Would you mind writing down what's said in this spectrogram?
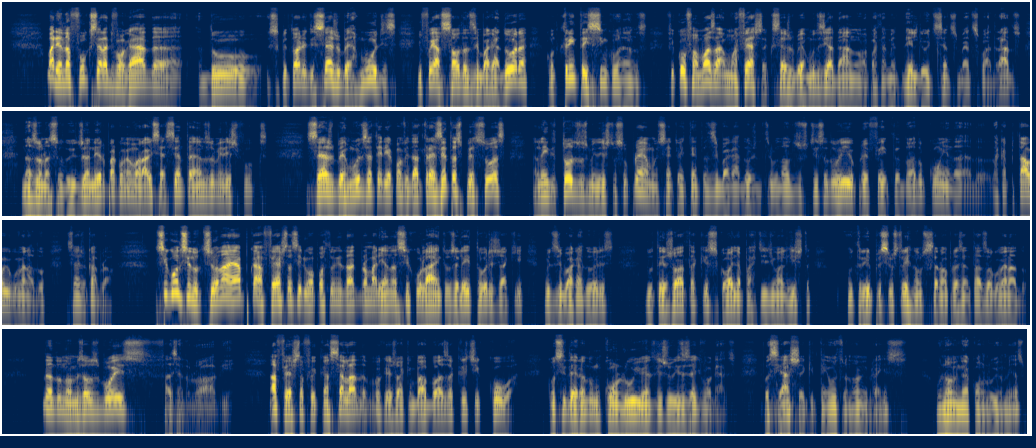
Mariana Fux era advogada do escritório de Sérgio Bermudes e foi a salda desembargadora com 35 anos. Ficou famosa uma festa que Sérgio Bermudes ia dar no apartamento dele de 800 metros quadrados, na zona sul do Rio de Janeiro, para comemorar os 60 anos do ministro Fux. Sérgio Bermudes já teria convidado 300 pessoas, além de todos os ministros do Supremo, os 180 desembargadores do Tribunal de Justiça do Rio, o prefeito Eduardo Cunha, da, da capital, e o governador Sérgio Cabral. Segundo se noticiou na época, a festa seria uma oportunidade para Mariana circular entre os eleitores, já que os desembargadores do TJ que escolhem a partir de uma lista o tríplice e os três nomes que serão apresentados ao governador, dando nomes aos bois, fazendo lobby. A festa foi cancelada porque Joaquim Barbosa criticou-a, considerando um conluio entre juízes e advogados. Você acha que tem outro nome para isso? O nome não é conluio mesmo?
